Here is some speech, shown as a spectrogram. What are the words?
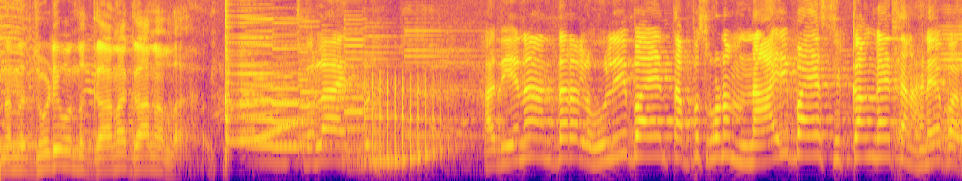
ನನ್ನ ಜೋಡಿ ಒಂದು ಗಾನ ಗಾನಲ್ಲ. ಚಲೋ ಆಯ್ತು ಬಿಡು. ಅದೇನ ಅಂತಾರಲ್ಲ ಹುಲಿ ಬಾಯನ್ ತಪ್ಪಿಸ್ಕೊಂಡ ನಾಯಿ ಬಾಯ ಸಿಕ್ಕಂಗಾಯ್ತಾನ ಹಣೆ ಬರ.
